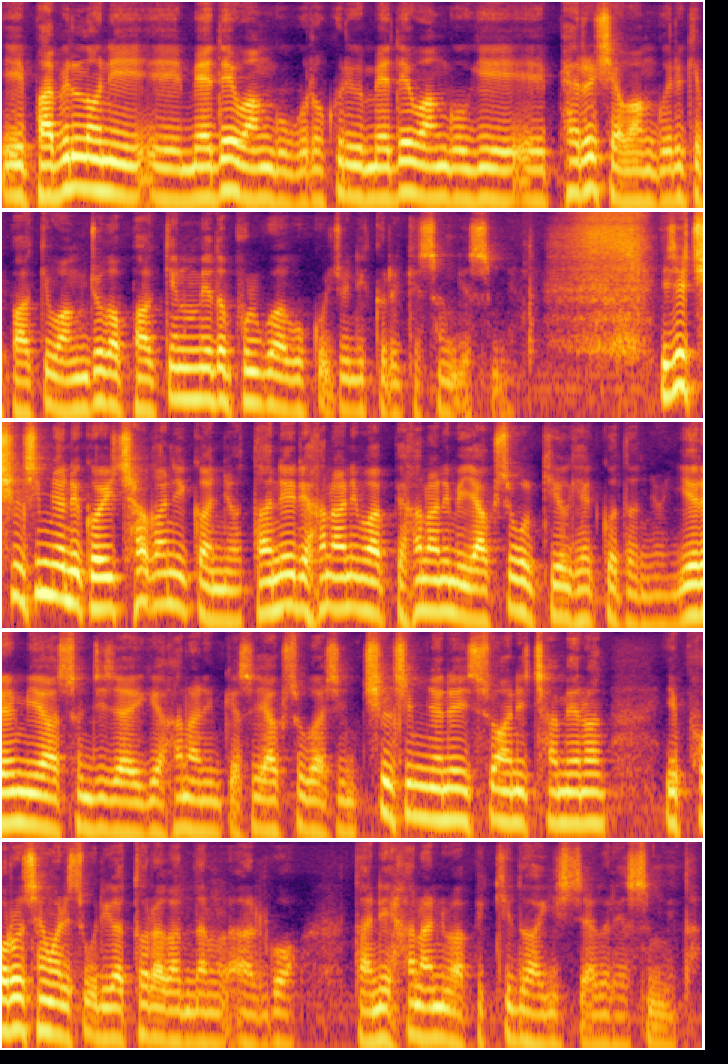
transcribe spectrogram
이 바빌론이 메대 왕국으로 그리고 메대 왕국이 페르시아 왕국 이렇게 바뀌 왕조가 바뀌는데도 불구하고 꾸준히 그렇게 섬겼습니다. 이제 70년이 거의 차가니까요. 다니엘이 하나님 앞에 하나님의 약속을 기억했거든요. 예레미야 선지자에게 하나님께서 약속하신 70년의 수완이 차면은 이 포로 생활에서 우리가 돌아간다는 걸 알고 다니엘 하나님 앞에 기도하기 시작을 했습니다.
